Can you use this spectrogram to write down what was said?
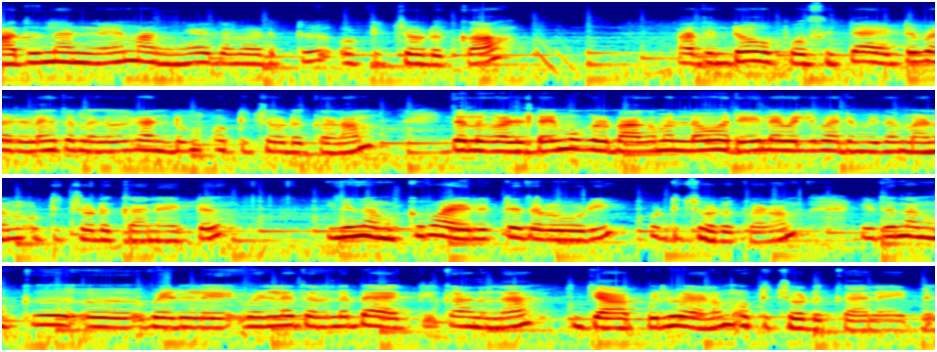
ആദ്യം തന്നെ മഞ്ഞ ഇതളെടുത്ത് ഒട്ടിച്ചെടുക്കുക. അതിന്റെ ഓപ്പോസിറ്റായിട്ട് വെള്ള ഇതളുകൾ രണ്ടും ഒട്ടിച്ചെടുക്കണം. ഇതളുകളുടെ മുകൾ ഭാഗമെല്ലാം ഒരേ ലെവലിൽ വരും വിധം വേണം ഒട്ടിച്ചെടുക്കാനായിട്ട്. ഇനി നമുക്ക് വയലറ്റ് ഇതൾ കൂടി ഒട്ടിച്ചെടുക്കണം. ഇത് നമുക്ക് വെള്ള വെള്ള ഇതളിന്റെ ബാക്കിൽ കാണുന്ന ഗ്യാപ്പിൽ വേണം ഒട്ടിച്ചെടുക്കാനായിട്ട്.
